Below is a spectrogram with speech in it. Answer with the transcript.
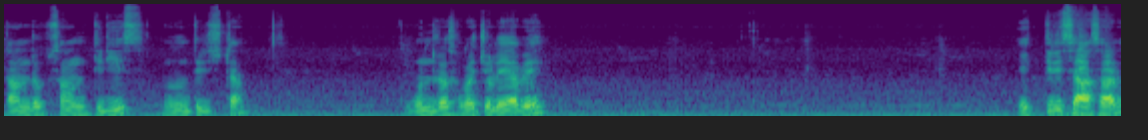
তাণ্ডব সাউন্ড তিরিশ, নতুন তিরিশটা। বন্ধুরা সবাই চলে যাবে। একত্রিশে আষাঢ়,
